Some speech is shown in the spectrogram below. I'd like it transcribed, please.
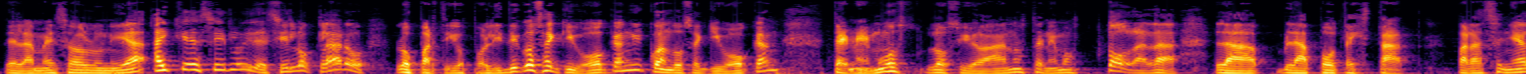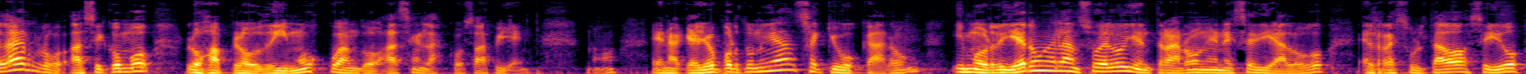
de, la Mesa de la Unidad, hay que decirlo y decirlo claro, los partidos políticos se equivocan y cuando se equivocan tenemos, los ciudadanos tenemos toda la, la, potestad para señalarlo, así como los aplaudimos cuando hacen las cosas bien. En aquella oportunidad se equivocaron y mordieron el anzuelo y entraron en ese diálogo. El resultado ha sido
